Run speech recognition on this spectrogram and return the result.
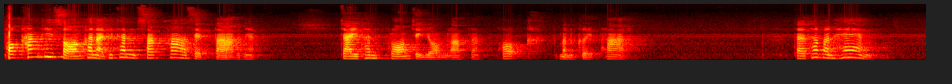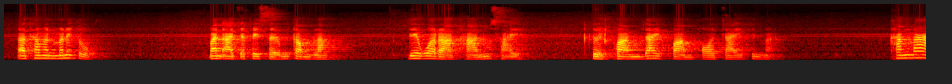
พอครั้งที่สองขณะที่ท่านซักผ้าเสร็จตากเนี่ย ใจท่านพร้อมจะยอมรับนะเพราะมันเคยพลาด แต่ถ้ามันแห้ง ถ้ามันไม่ได้ตก มันอาจจะไปเสริมกำลัง เรียกว่าราคานุสัย เกิดความได้ความพอใจขึ้นมาครั้งหน้า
